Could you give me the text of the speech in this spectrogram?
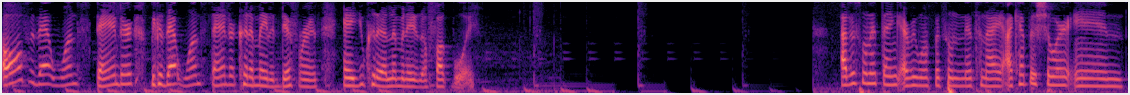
All for that one standard because that one standard could have made a difference and you could have eliminated a fuck boy. I just want to thank everyone for tuning in tonight. I kept it short and,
